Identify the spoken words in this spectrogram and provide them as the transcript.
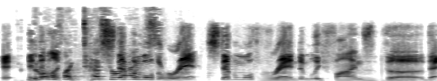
It, and They're then, almost like Tesseracts? Steppenwolf, ran- Steppenwolf randomly finds the the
